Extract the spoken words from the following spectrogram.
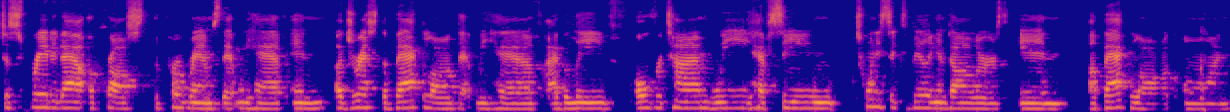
to spread it out across the programs that we have and address the backlog that we have. I believe over time we have seen $26 billion in a backlog on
